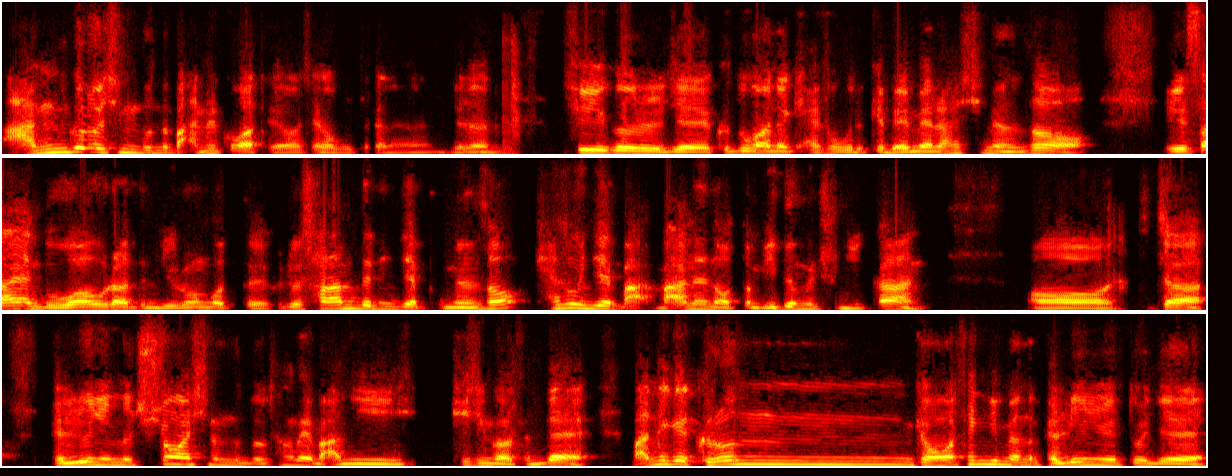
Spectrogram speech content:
안 그러시는 분들 많을 것 같아요. 제가 볼 때는 이런 수익을 이제 그 동안에 계속 이렇게 매매를 하시면서 이 쌓인 노하우라든지 이런 것들 그리고 사람들이 이제 보면서 계속 이제 마- 많은 어떤 믿음을 주니까 어 진짜 밸류님을 추종하시는 분도 상당히 많이 계신 것 같은데 만약에 그런 경우가 생기면 밸류님이 또 이제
